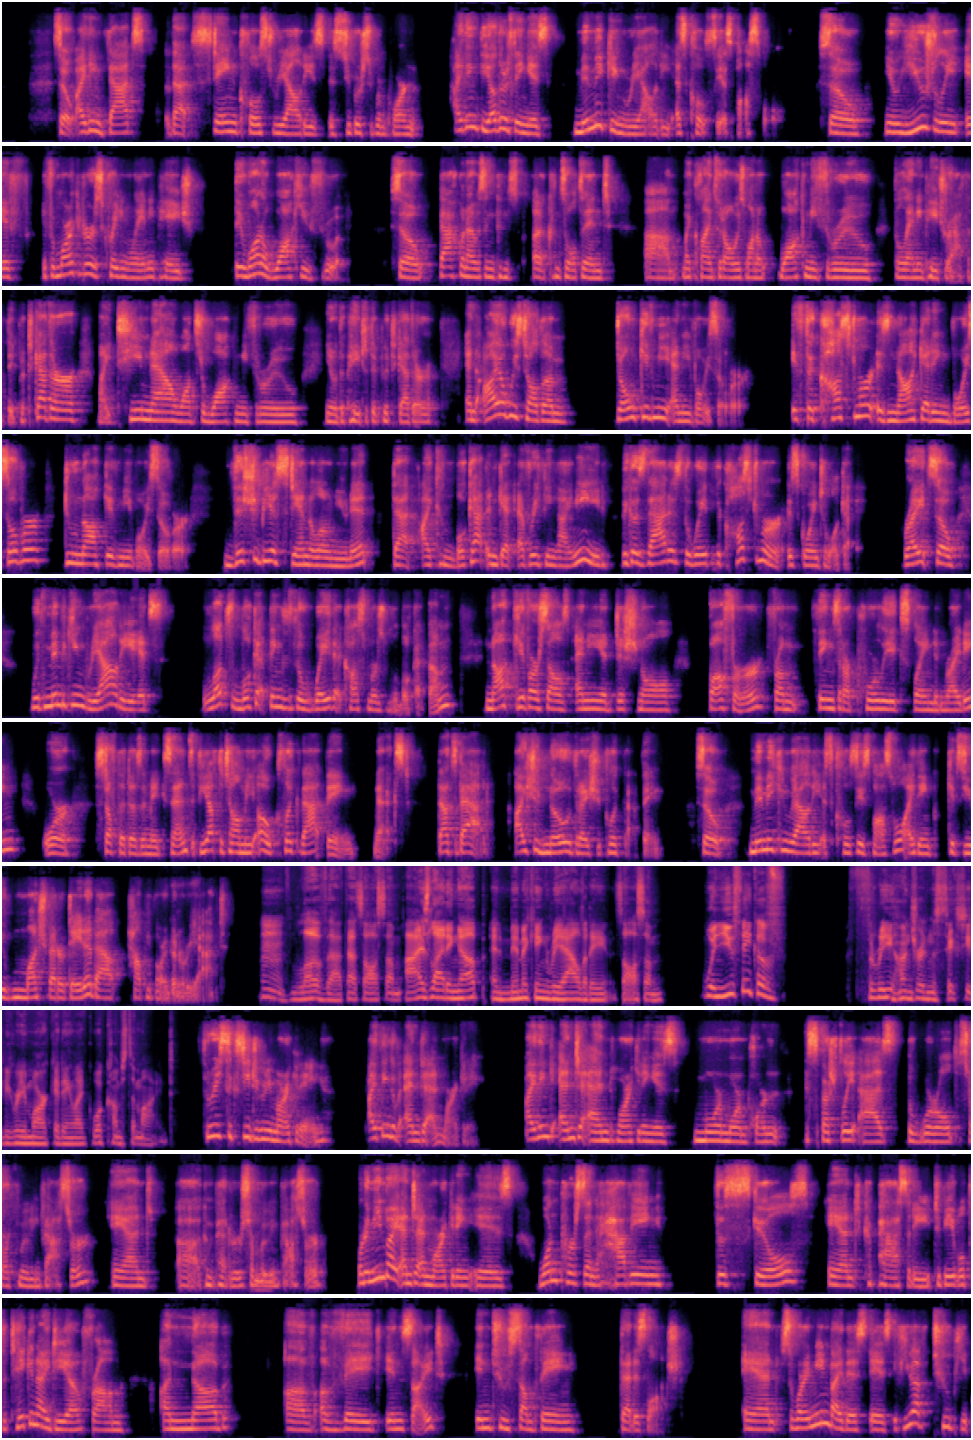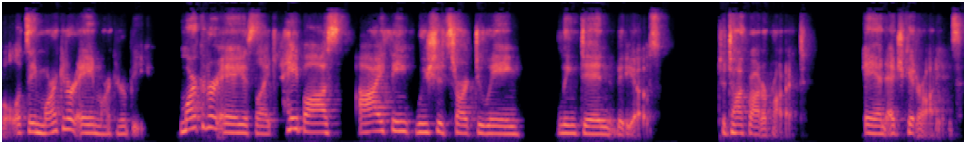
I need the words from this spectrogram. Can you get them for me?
So I think that's that staying close to reality is, is super, super important. I think the other thing is mimicking reality as closely as possible. So, you know, usually if if a marketer is creating a landing page, they want to walk you through it. So back when I was in cons- a consultant, um, my clients would always want to walk me through the landing page draft that they put together. My team now wants to walk me through, you know, the page that they put together. And I always tell them, don't give me any voiceover. If the customer is not getting voiceover, do not give me voiceover. This should be a standalone unit that I can look at and get everything I need because that is the way that the customer is going to look at it. Right. So with mimicking reality, it's let's look at things the way that customers would look at them, not give ourselves any additional buffer from things that are poorly explained in writing or stuff that doesn't make sense. If you have to tell me, oh, click that thing next, that's bad. I should know that I should click that thing. So mimicking reality as closely as possible, I think gives you much better data about how people are going to react. Mm, love that. That's awesome. Eyes lighting up and mimicking reality. It's awesome. When you think of 360 degree marketing, like what comes to mind? 360 degree marketing. I think of end to end marketing. I think end to end marketing is more and more important, especially as the world starts moving faster and uh, competitors are moving faster. What I mean by end to end marketing is one person having the skills and capacity to be able to take an idea from a nub of a vague insight into something that is launched. And so what I mean by this is if you have two people, let's say marketer A and marketer B, marketer A is like, Hey boss, I think we should start doing LinkedIn videos to talk about our product and educate our audience.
